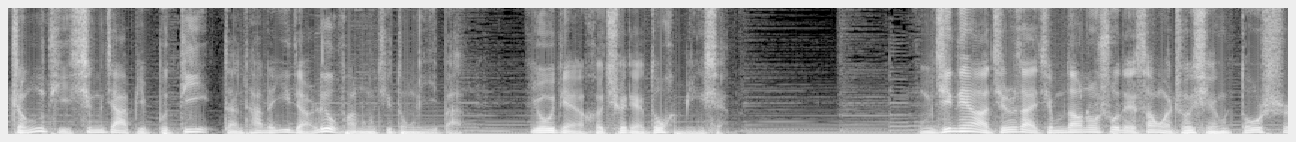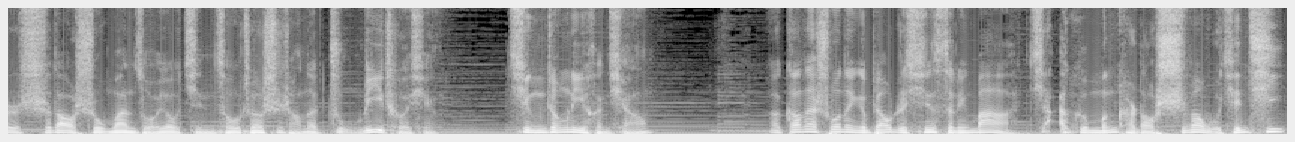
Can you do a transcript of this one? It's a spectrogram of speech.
整体性价比不低。但它的1.6发动机动力一般，优点和缺点都很明显。我们今天啊，其实，在节目当中说的三款车型都是十到十五万左右紧凑车市场的主力车型，竞争力很强。呃，刚才说那个标致新四零八啊，价格门槛到十万五千七，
